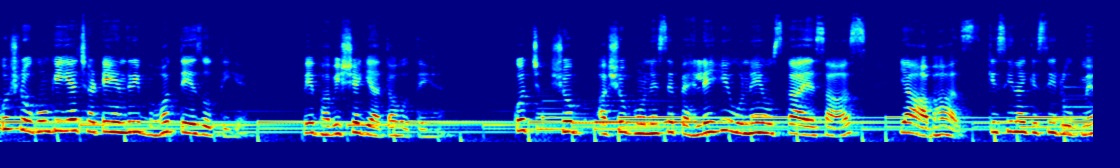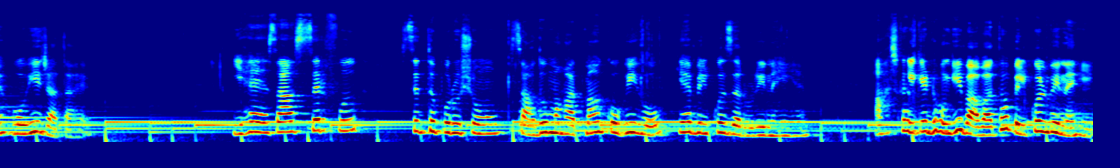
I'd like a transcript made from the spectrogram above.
कुछ लोगों की यह छठी इंद्री बहुत तेज होती है। वे भविष्य ज्ञाता होते हैं। कुछ शुभ, अशुभ होने से पहले ही उन्हें उसका एहसास या आभास किसी न किसी रूप में हो ही जाता है। यह एहसास सिर्फ़ सिद्ध पुरुषों, साधु महात्मा को ही हो, यह बिल्कुल ज़रूरी नहीं है। आजकल के ढोंगी बाबा तो बिल्कुल भी नहीं।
